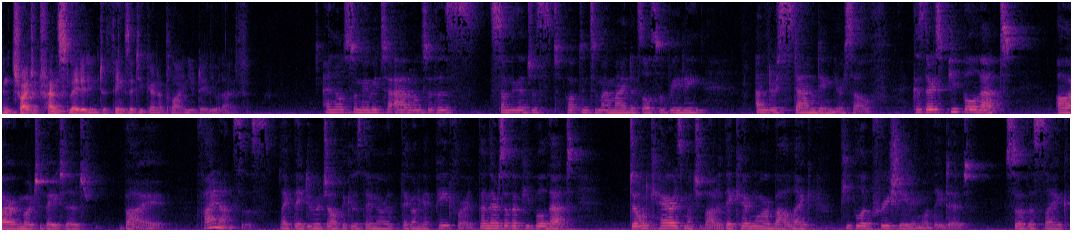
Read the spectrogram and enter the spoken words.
and try to translate it into things that you can apply in your daily life. And also, maybe to add on to this, something that just popped into my mind, it's also really understanding yourself. Because there's people that are motivated by finances like they do a job because they know they're going to get paid for it. Then there's other people that don't care as much about it. They care more about like people appreciating what they did. So this like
